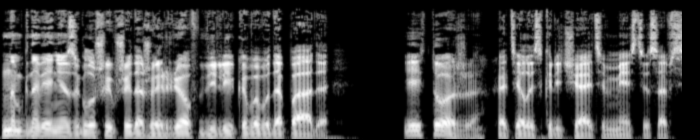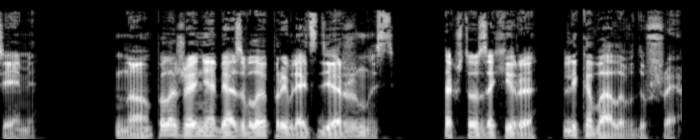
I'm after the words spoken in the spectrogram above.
на мгновение заглушившие даже рев великого водопада. Ей тоже хотелось кричать вместе со всеми. Но положение обязывало проявлять сдержанность, так что Захира ликовала в душе.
